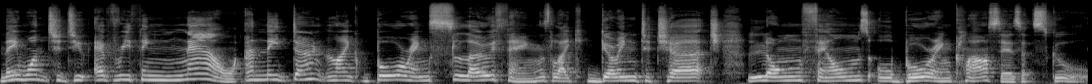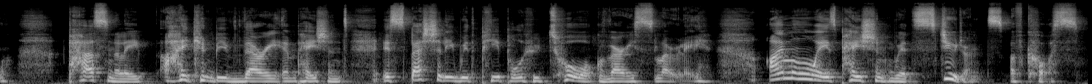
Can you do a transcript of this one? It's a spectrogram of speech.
They want to do everything now and they don't like boring, slow things like going to church, long films, or boring classes at school. Personally, I can be very impatient, especially with people who talk very slowly. I'm always patient with students, of course.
